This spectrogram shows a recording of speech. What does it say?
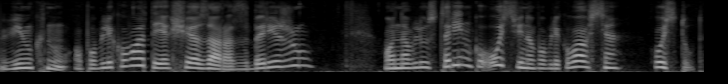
вімкну опублікувати. Якщо я зараз збережу, оновлю сторінку, ось він опублікувався ось тут.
